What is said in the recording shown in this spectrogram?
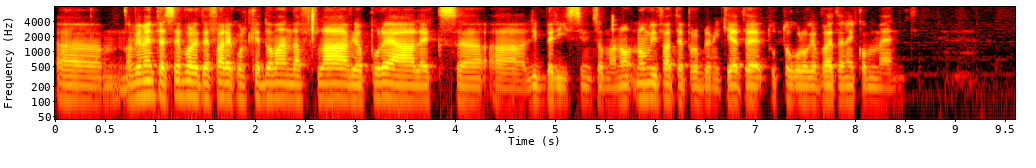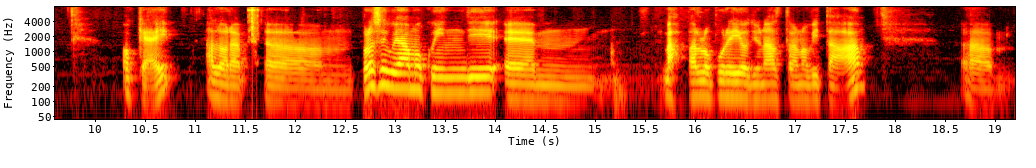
uh, ovviamente se volete fare qualche domanda a Flavio oppure Alex, uh, liberissimi, insomma, no, non vi fate problemi, chiedete tutto quello che volete nei commenti. Ok, allora, uh, proseguiamo quindi, ehm, ma parlo pure io di un'altra novità. Uh,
